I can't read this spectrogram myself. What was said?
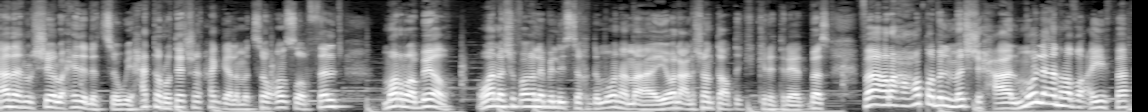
هذا الشيء الوحيد اللي تسويه. حتى ال rotation حقها لما تسوي عنصر ثلج مرة بيض. وأنا أشوف أغلب اللي يستخدمونها مع أيولا علشان تعطيك crit rate بس. فراح أحطها بالمشي حال مو لأنها ضعيفة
